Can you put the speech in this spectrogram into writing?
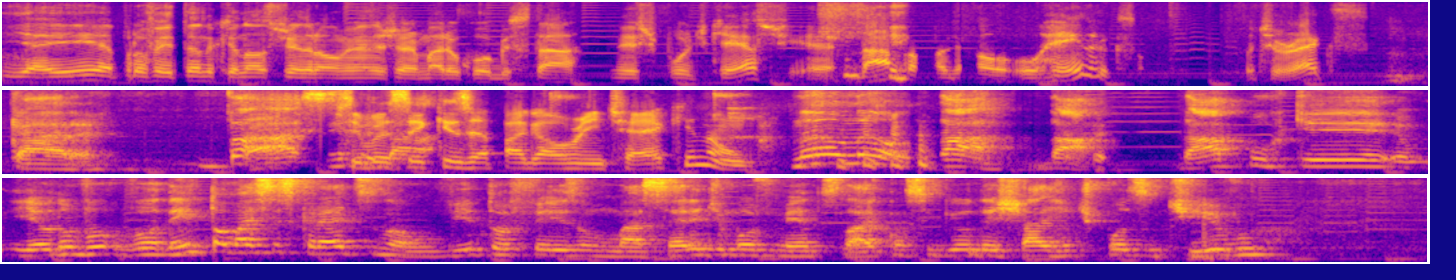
E aí, aproveitando que o nosso general manager Mário Kobe está neste podcast, é, dá pra pagar o, o Hendrickson? O T-Rex? Cara, dá. Se você dá. quiser pagar o rain check, não. Não, não, dá, dá. Dá porque. Eu, e eu não vou, vou, nem tomar esses créditos, não. O Vitor fez uma série de movimentos lá e conseguiu deixar a gente positivo.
